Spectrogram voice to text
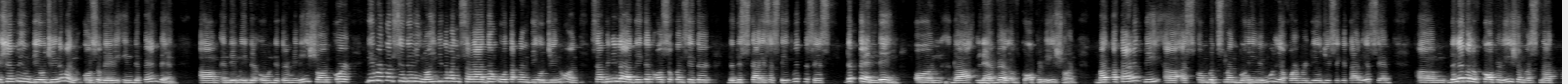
Eh syempre yung DOJ naman also very independent um, and they made their own determination or they were considering no hindi naman sarado ang utak ng DOJ noon sabi nila they can also consider the disguise as state witnesses depending on the level of cooperation but apparently uh, as ombudsman Boying Remulla former DOJ secretary said um, the level of cooperation was not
